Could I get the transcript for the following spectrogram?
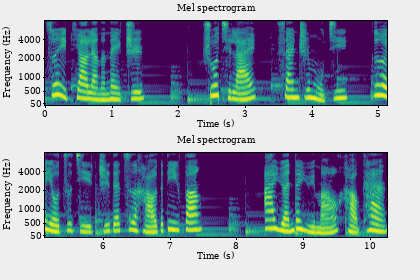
最漂亮的那只。说起来，三只母鸡各有自己值得自豪的地方。阿元的羽毛好看，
